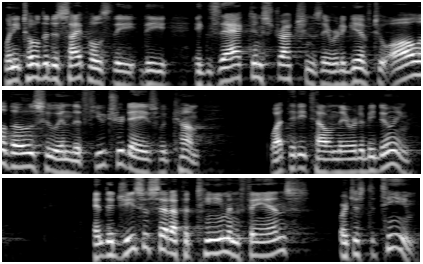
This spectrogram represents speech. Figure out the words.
When he told the disciples the, the exact instructions they were to give to all of those who in the future days would come, what did he tell them they were to be doing? And did Jesus set up a team and fans or just a team?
